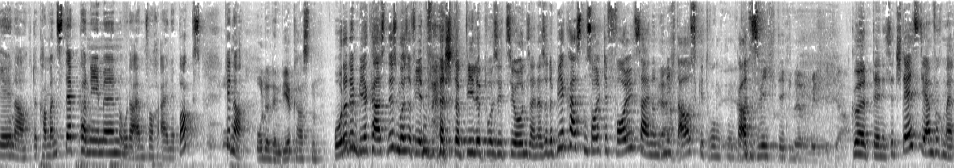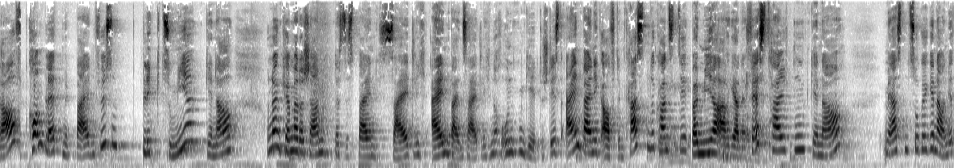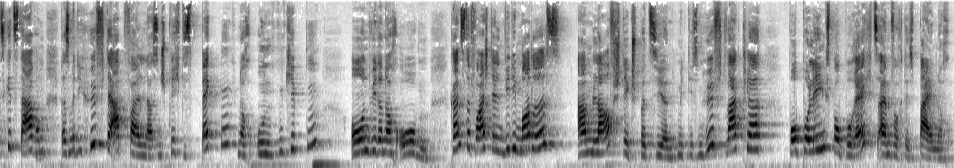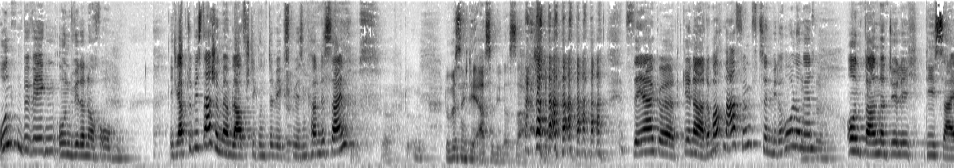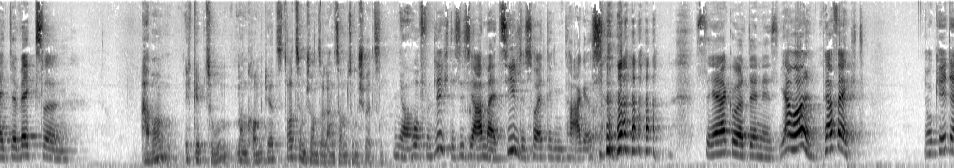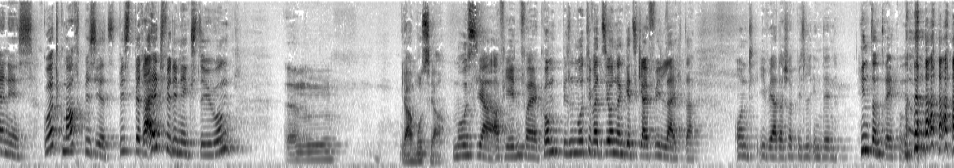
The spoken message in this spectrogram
Genau, da kann man einen Stepper nehmen oder einfach eine Box. Genau. Oder den Bierkasten. Oder den Bierkasten, es muss auf jeden Fall eine stabile Position sein. Also der Bierkasten sollte voll sein und nicht ausgetrunken, ganz wichtig. Wäre wichtig, ja. Gut, Dennis, jetzt stellst du dich einfach mal rauf, komplett mit beiden Füßen, Blick zu mir, genau. Und dann können wir da schauen, dass das Bein seitlich, ein Bein seitlich nach unten geht. Du stehst einbeinig auf dem Kasten, du kannst dich bei mir auch gerne festhalten, genau. Im ersten Zuge, genau. Und jetzt geht's darum, dass wir die Hüfte abfallen lassen, sprich das Becken nach unten kippen und wieder nach oben. Kannst dir vorstellen, wie die Models am Laufsteg spazieren, mit diesem Hüftwackler, Popo links, Popo rechts, einfach das Bein nach unten bewegen und wieder nach oben. Ich glaube, du bist auch schon mal am Laufsteg unterwegs gewesen, kann das sein? Du, du bist nicht die Erste, die das sagt. Sehr gut, genau. Da machen wir auch 15 Wiederholungen und dann natürlich die Seite wechseln. Aber ich gebe zu, man kommt jetzt trotzdem schon so langsam zum Schwitzen. Ja, hoffentlich. Das ist ja auch mein Ziel des heutigen Tages. Sehr gut, Dennis. Jawohl, perfekt. Okay, Dennis. Gut gemacht bis jetzt. Bist bereit für die nächste Übung? Ähm, ja, muss ja. Muss ja, auf jeden Fall. Komm, ein bisschen Motivation, dann geht's gleich viel leichter. Und ich werde schon ein bisschen in den Hintern treten.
